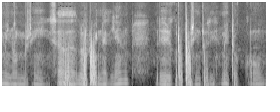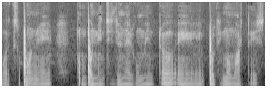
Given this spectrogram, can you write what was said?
mi nombre es Adad Urbina del grupo 110. Me tocó exponer componentes de un argumento el próximo martes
